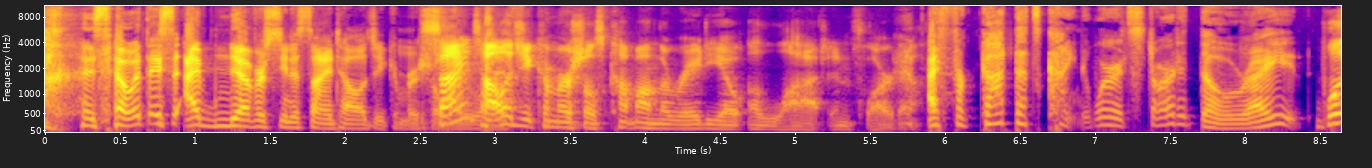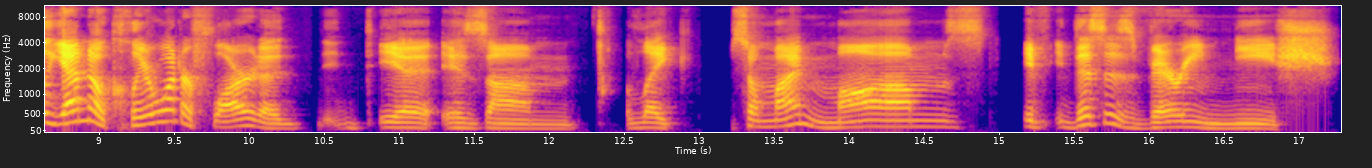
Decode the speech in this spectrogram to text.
is that what they say i've never seen a scientology commercial in my life. Scientology commercials come on the radio a lot in Florida. i forgot that's kind of where it started though right Well, yeah, no, Clearwater, Florida is um like so my mom's if this is very niche.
